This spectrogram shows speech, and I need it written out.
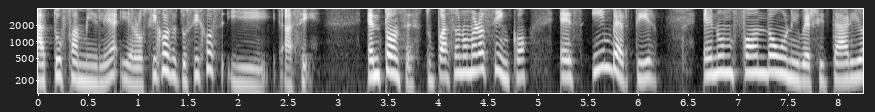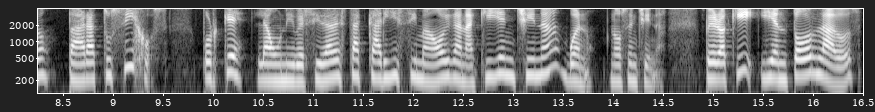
a tu familia y a los hijos de tus hijos y así. Entonces, tu paso número 5 es invertir en un fondo universitario para tus hijos. ¿Por qué? La universidad está carísima. Oigan, aquí en China, bueno, no sé en China, pero aquí y en todos lados,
